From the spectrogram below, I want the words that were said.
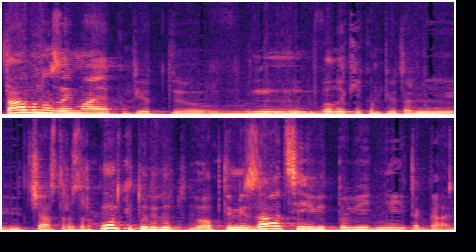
Та воно займає комп'ют... м, великий комп'ютерний час розрахунки, тут йдуть оптимізації відповідні і так далі.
